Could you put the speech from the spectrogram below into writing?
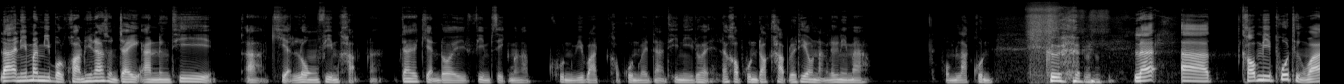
และอันนี้มันมีบทความที่น่าสนใจอีกอันหนึ่งที่อ่าเขียนลงฟิล์มขับนะน่าจะเขียนโดยฟิล์มซิกมั้งครับคุณวิวัฒน์ขอบคุณไว้ณที่นี้ด้วย แล้วขอบคุณด็อกขับด้วยที่เอาหนังเรื่องนี้มา ผมรักคุณ คือ และอ่าเขามีพูดถึงว่า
